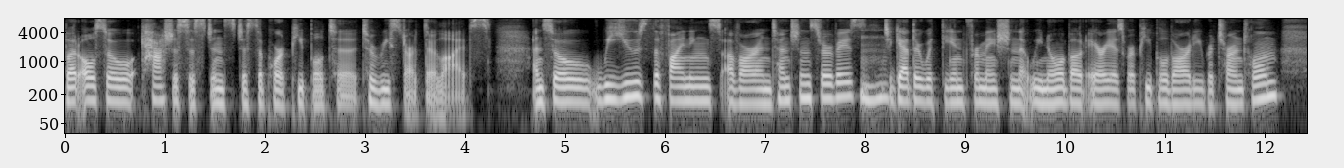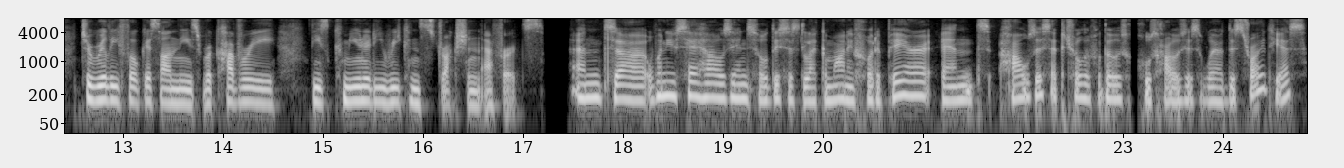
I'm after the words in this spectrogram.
but also cash assistance to support people to, to restart their lives. And so we use the findings of our intention surveys mm-hmm. together with the information that we know about areas where people have already returned home to really focus on these recovery, these community reconstruction efforts. And uh, when you say housing, so this is like money for repair and houses actually for those whose houses were destroyed, yes?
